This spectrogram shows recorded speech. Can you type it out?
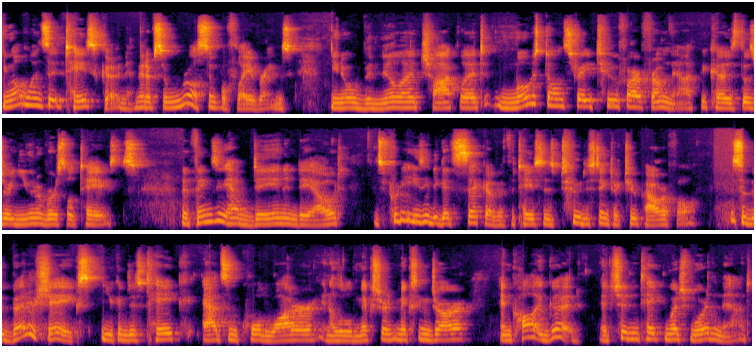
You want ones that taste good, that have some real simple flavorings. You know, vanilla, chocolate, most don't stray too far from that because those are universal tastes. The things you have day in and day out, it's pretty easy to get sick of if the taste is too distinct or too powerful. So the better shakes, you can just take, add some cold water in a little mixer, mixing jar and call it good. It shouldn't take much more than that.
